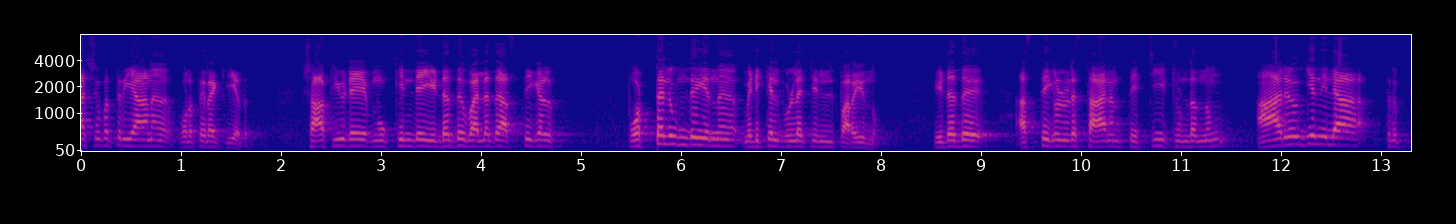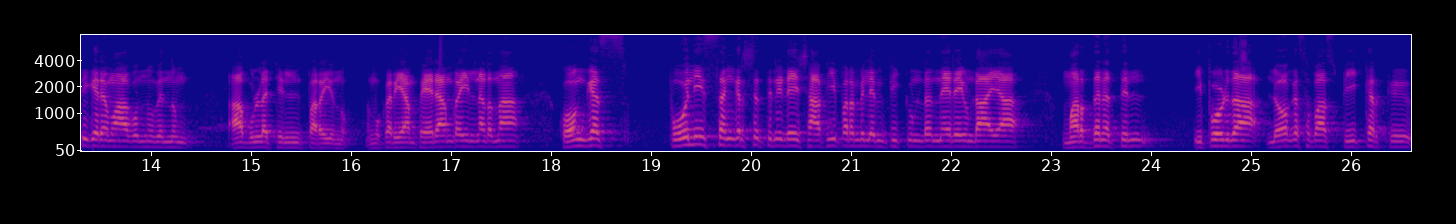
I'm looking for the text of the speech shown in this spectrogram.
ആശുപത്രിയാണ് പുറത്തിറക്കിയത്. ഷാഫിയുടെ മൂക്കിന്റെ ഇടത് വലത് അസ്ഥികൾ പൊട്ടലുണ്ട് എന്ന് മെഡിക്കൽ ബുള്ളറ്റിനിൽ പറയുന്നു. ഇടത് അസ്ഥികളുടെ സ്ഥാനം തെറ്റിയിട്ടുണ്ടെന്നും ആരോഗ്യനില തൃപ്തികരമാകുന്നുവെന്നും ആ ബുള്ളറ്റിനിൽ പറയുന്നു. നമുക്കറിയാം പേരാമ്പ്രയിൽ നടന്ന കോൺഗ്രസ് പോലീസ് സംഘർഷത്തിനിടെ ഷാഫി പറമ്പിൽ എം പിക്കുണ്ട്. നേരെയുണ്ടായ മർദ്ദനത്തിൽ ഇപ്പോഴിതാ ലോക്സഭാ സ്പീക്കർക്ക്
